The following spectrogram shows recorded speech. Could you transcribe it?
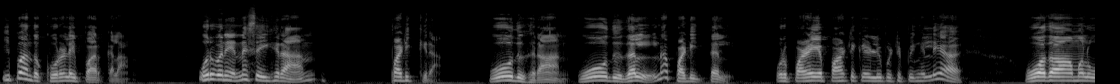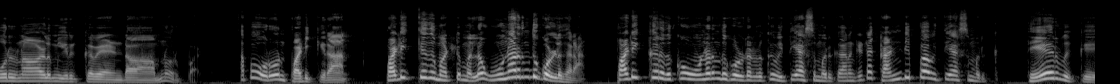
இப்போ அந்த குரலை பார்க்கலாம். ஒருவன் என்ன செய்கிறான்? படிக்கிறான். ஓதுகிறான். ஓதுதல்னா படித்தல். ஒரு பழைய பாட்டு கேள்விப்பட்டிருப்பீங்க இல்லையா? ஓதாமல் ஒரு நாளும் இருக்க வேண்டாம்னு ஒரு பாட்டு. அப்போ ஒருவன் படிக்கிறான். படிக்கிறது மட்டுமல்ல உணர்ந்து கொள்ளுகிறான். படிக்கிறதுக்கும் உணர்ந்து கொள்றதுக்கும் வித்தியாசம் இருக்கான்னு கேட்டால் கண்டிப்பாக வித்தியாசம் இருக்கு. தேர்வுக்கு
